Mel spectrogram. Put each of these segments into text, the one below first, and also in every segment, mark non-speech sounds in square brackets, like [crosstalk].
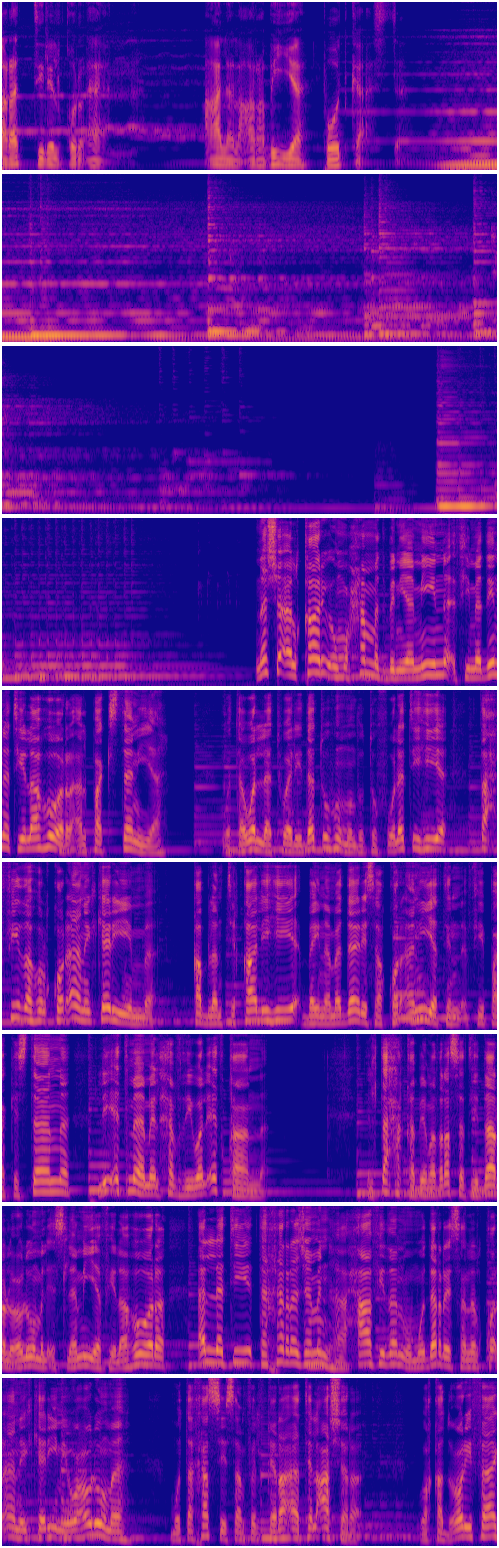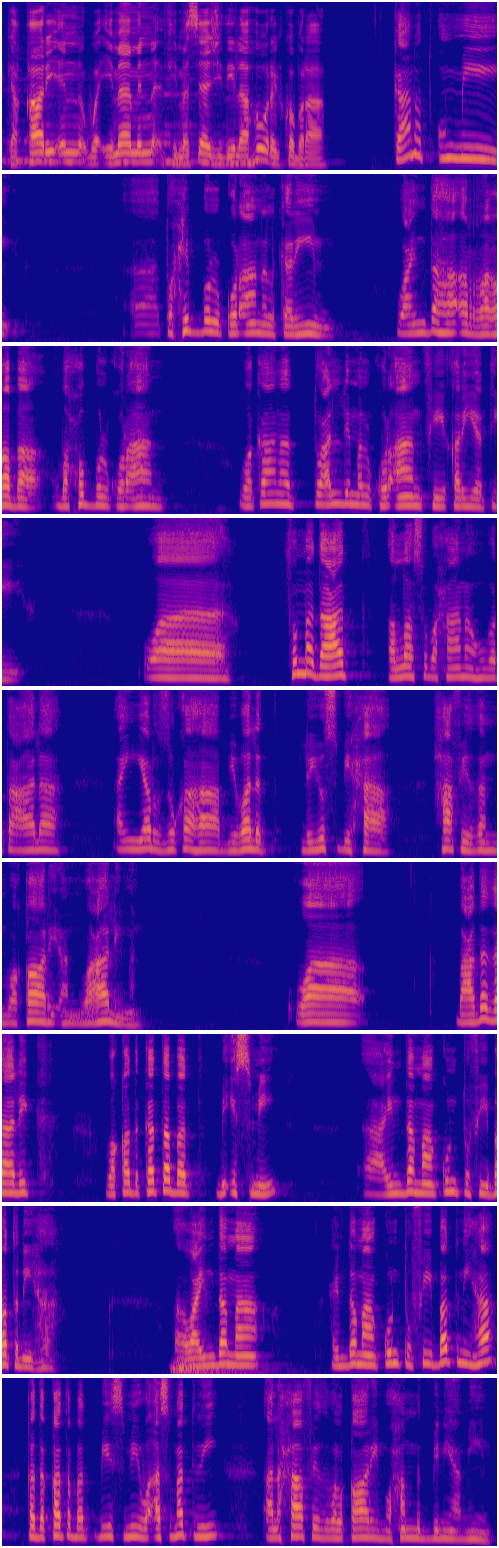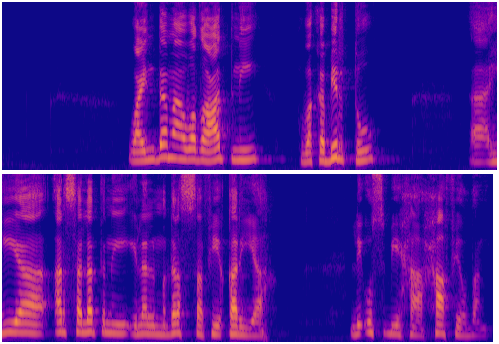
ورتل القرآن على العربية بودكاست. نشأ القارئ محمد بن يمين في مدينة لاهور الباكستانية وتولت والدته منذ طفولته تحفيظه القرآن الكريم قبل انتقاله بين مدارس قرآنية في باكستان لإتمام الحفظ والإتقان. التحق بمدرسة دار العلوم الإسلامية في لاهور التي تخرج منها حافظا ومدرسا للقرآن الكريم وعلومه متخصصا في القراءات العشر. وقد عرف كقارئ وإمام في مساجد لاهور الكبرى. كانت أمي آه، تحب القرآن الكريم وعندها الرغبة وحب القرآن. وكانت تعلم القرآن في قريتي. ثم دعت الله سبحانه وتعالى أن يرزقها بولد ليصبح حافظا وقارئا وعالما. وبعد ذلك وقد كتبت باسمي عندما كنت في بطنها. وعندما عندما كنت في بطنها قد كتبت باسمي وأسمتني الحافظ والقاري محمد بن يامين. وعندما وضعتني وكبرت آه، هي أرسلتني إلى المدرسة في قرية لأصبح حافظا.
